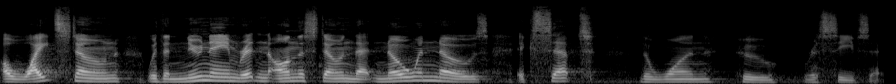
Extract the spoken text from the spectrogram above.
a white stone with a new name written on the stone that no one knows except the one who receives it.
